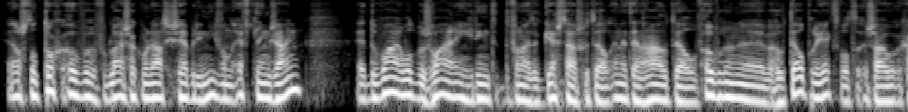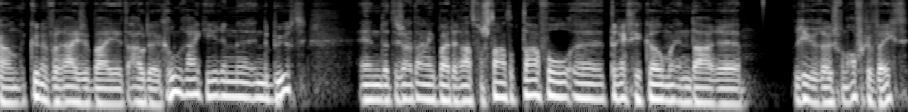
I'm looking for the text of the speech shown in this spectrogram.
En als we het dan toch over verblijfsaccommodaties hebben die niet van de Efteling zijn. Eh, er waren wat bezwaren ingediend vanuit het Guesthouse Hotel en het NH Hotel over een eh, hotelproject wat zou gaan kunnen verrijzen bij het oude Groenrijk hier in, eh, in de buurt. En dat is uiteindelijk bij de Raad van State op tafel terechtgekomen en daar rigoureus van afgeveegd.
